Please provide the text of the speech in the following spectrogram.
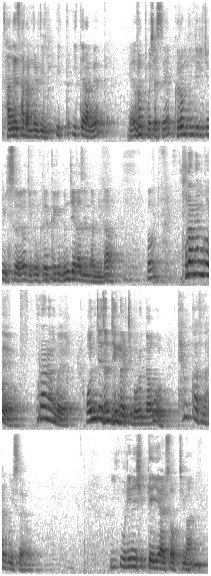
사는 사람들도 있, 더라고요 여러분 보셨어요? 그런 분들이 좀 있어요. 지금 그래서 그게 문제가 된답니다. 어? 불안한 거예요. 불안한 거예요. 언제 전쟁 날지 모른다고 태국 가서 살고 있어요. 우리는 쉽게 이해할 수 없지만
